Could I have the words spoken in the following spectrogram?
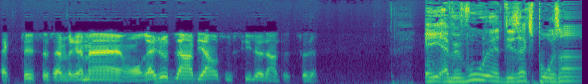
Fait que, tu sais, ça, ça vraiment... On rajoute de l'ambiance aussi là, dans tout ça. Là. Et avez-vous euh, des exposants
